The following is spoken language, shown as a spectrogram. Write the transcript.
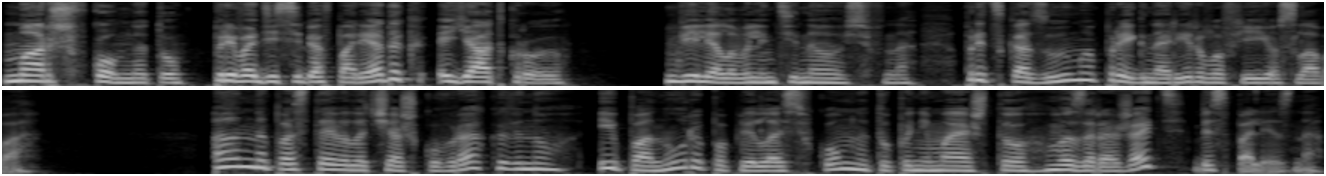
«Марш в комнату! Приводи себя в порядок, я открою!» — велела Валентина Иосифовна, предсказуемо проигнорировав ее слова. Анна поставила чашку в раковину и понуро поплелась в комнату, понимая, что возражать бесполезно.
